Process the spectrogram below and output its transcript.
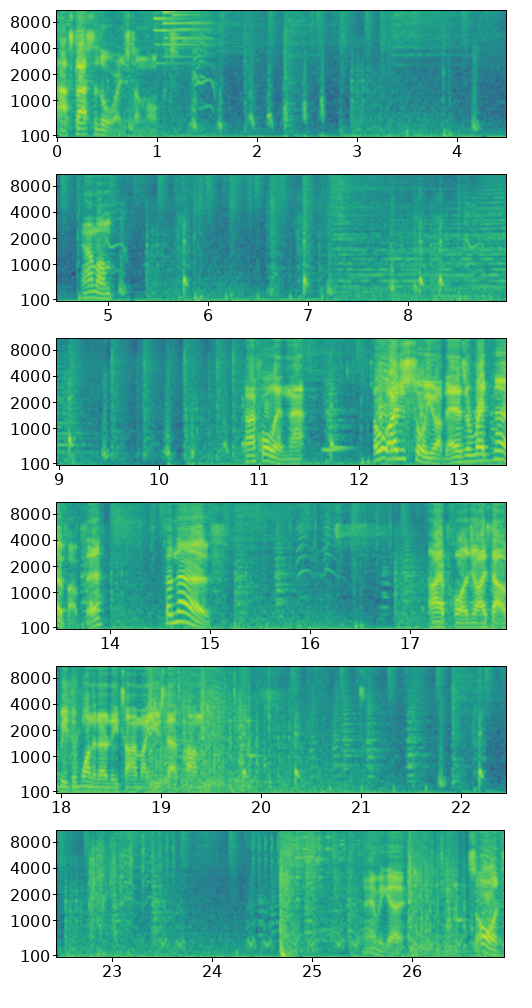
Ah, so that's the door I just unlocked. Come on. Can I fall in that? Oh, I just saw you up there. There's a red nerve up there. The nerve. I apologise. That'll be the one and only time I use that pun. There we go. It's odd.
